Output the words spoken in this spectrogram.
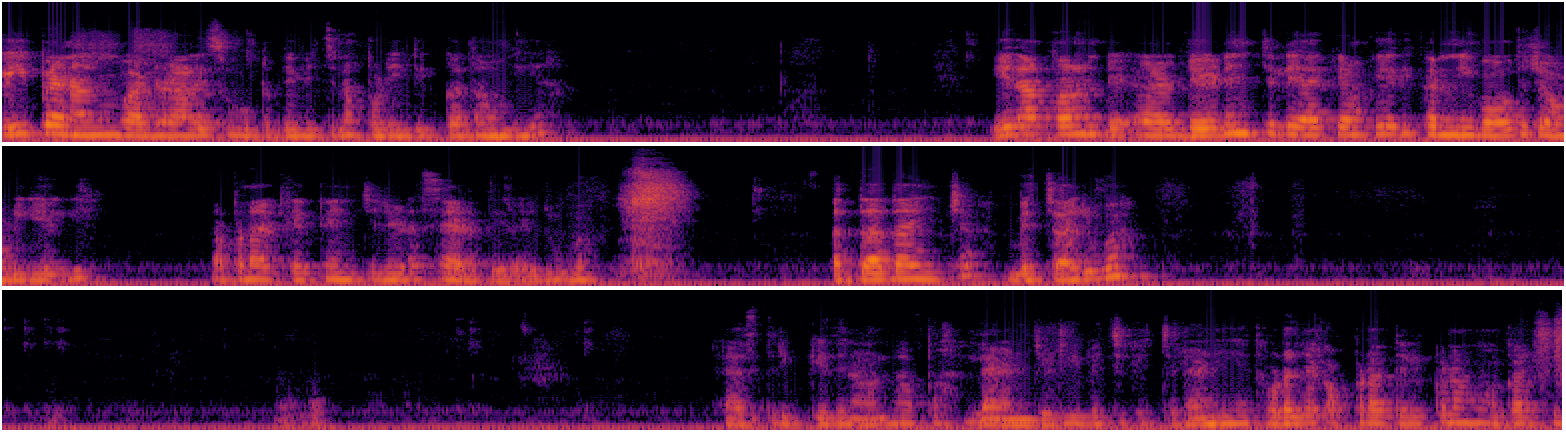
ਕਈ ਭੈਣਾਂ ਨੂੰ ਬਾਰਡਰ ਵਾਲੇ ਸੂਟ ਦੇ ਵਿੱਚ ਨਾ ਬੜੀ ਦਿੱਕਤ ਆਉਂਦੀ ਹੈ ਇਹਦਾ ਆਪਾਂ ਨੂੰ ਡੇ- ਅਹ ਡੇਢ ਇੰਚ ਲਿਆ ਕਿਉਂਕਿ ਇਹਦੀ ਕੰਨੀ ਬਹੁਤ ਚੌੜੀ ਹੈਗੀ। ਆਪਣਾ ਇੱਕ ਇੰਚ ਜਿਹੜਾ ਸਾਈਡ ਤੇ ਰਹਿ ਜਾਊਗਾ ਅੱਧਾ ਅੱਧਾ ਇੰਚ ਵਿੱਚ ਆ ਜਾਊਗਾ ਇਸ ਤਰੀਕੇ ਦੇ ਨਾਲ ਨਾ ਆਪਾਂ ਲਾਈਨ ਜਿਹੜੀ ਵਿੱਚ ਖਿੱਚ ਲੈਣੀ ਹੈ ਥੋੜਾ ਜਿਹਾ ਕੱਪੜਾ ਤਿਲਕਣਾ ਹੋਣ ਕਰਕੇ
